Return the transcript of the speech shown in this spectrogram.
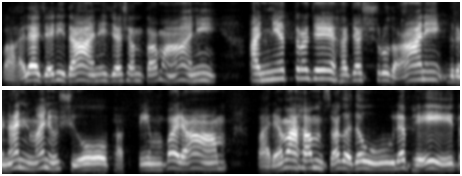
ബാലചരിതാനി ജശന്തമാനി അന്യത്ര ജേഹജശ്രുതാനി ഗൃണൻ മനുഷ്യോ ഭക്തിം പരാം പരമഹംസഗതൗലഭേദ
